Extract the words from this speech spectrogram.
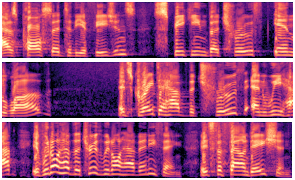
as Paul said to the Ephesians, speaking the truth in love. It's great to have the truth, and we have, if we don't have the truth, we don't have anything. It's the foundation.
